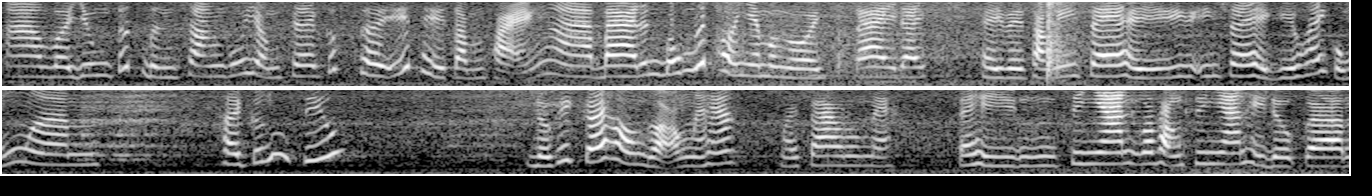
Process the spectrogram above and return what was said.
À, về dung tích bình xăng của dòng xe cúp CX thì tầm khoảng 3 à, đến 4 lít thôi nha mọi người. Đây đây. Thì về phần yên xe thì yên xe thì Kiều thấy cũng uh, hơi cứng xíu. Được thiết kế hôn gọn nè ha. Ngoài sau luôn nè. Đây thì xi nhan, qua phần xi nhan thì được uh,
